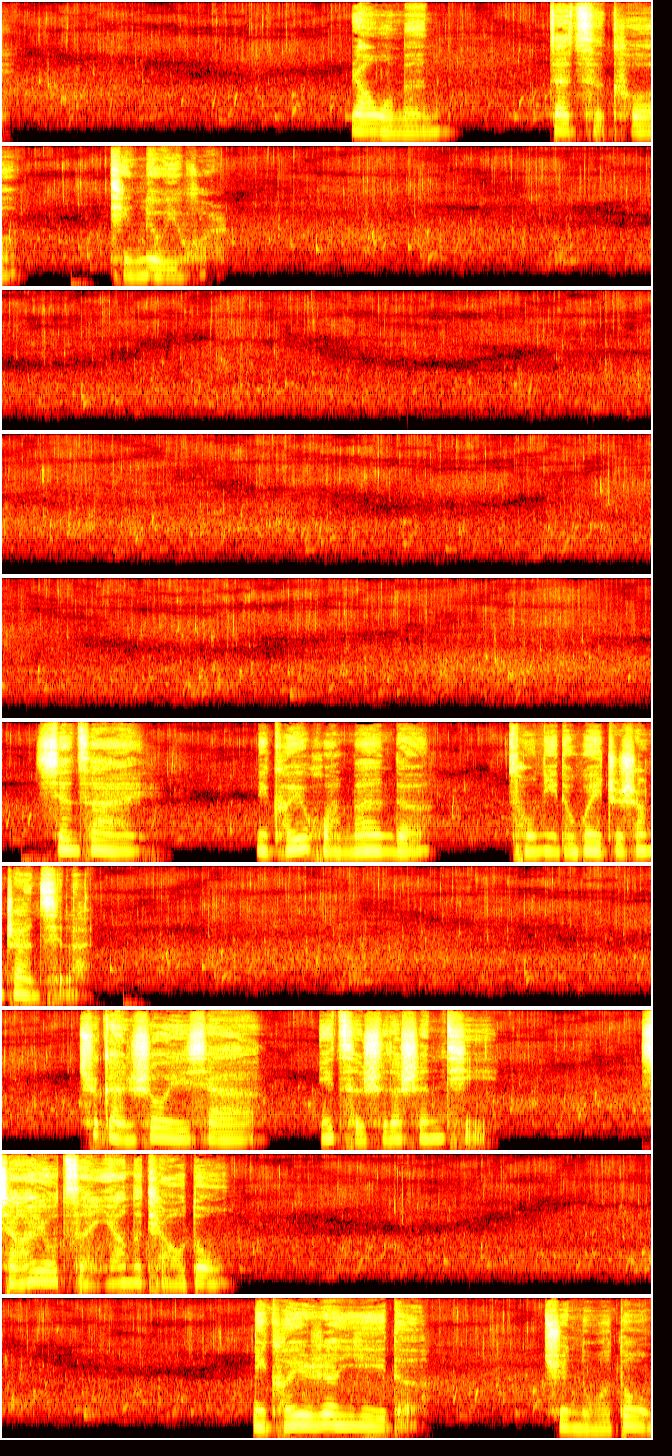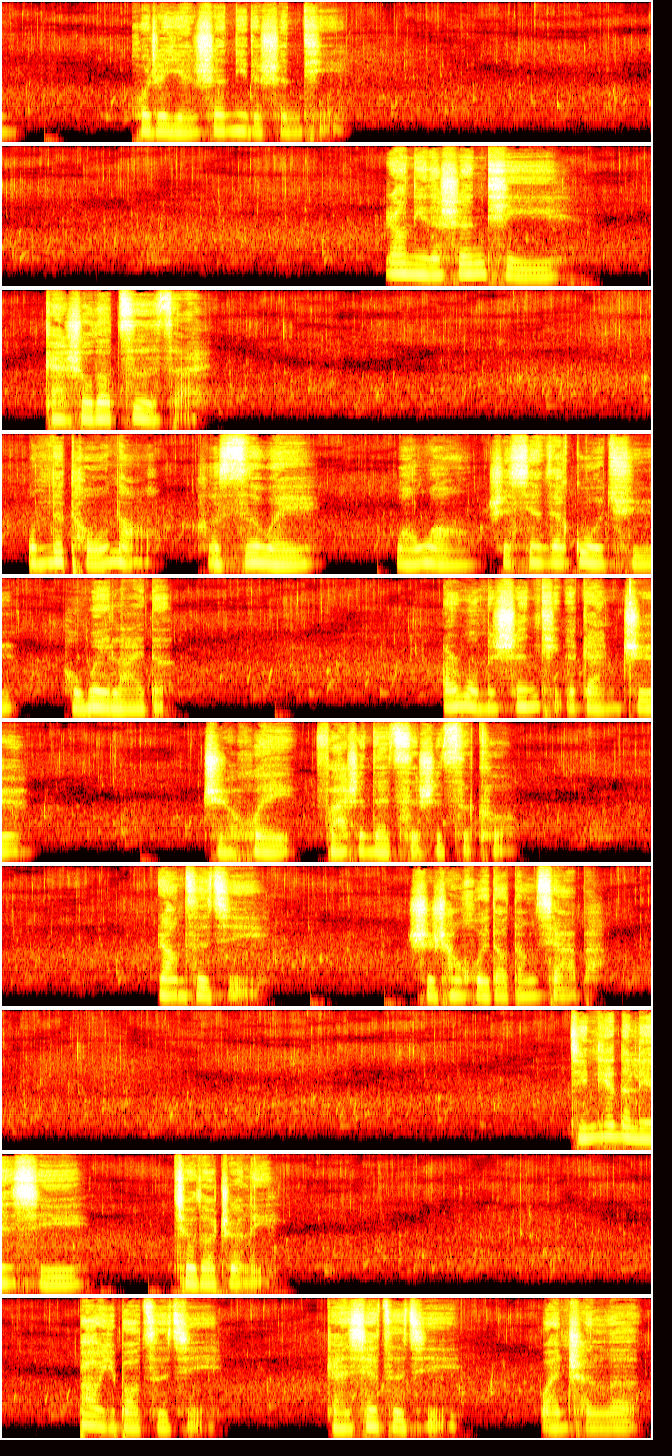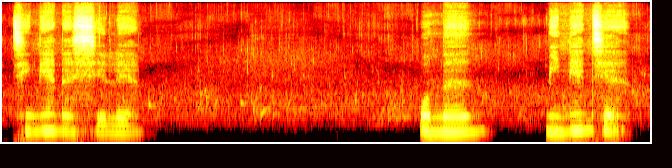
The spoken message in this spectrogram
让我们在此刻停留一会儿。现在，你可以缓慢的从你的位置上站起来，去感受一下你此时的身体想要有怎样的调动。你可以任意的去挪动或者延伸你的身体。让你的身体感受到自在。我们的头脑和思维往往是现在、过去和未来的，而我们身体的感知只会发生在此时此刻。让自己时常回到当下吧。今天的练习就到这里，抱一抱自己，感谢自己完成了今天的洗脸。我们明天见。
